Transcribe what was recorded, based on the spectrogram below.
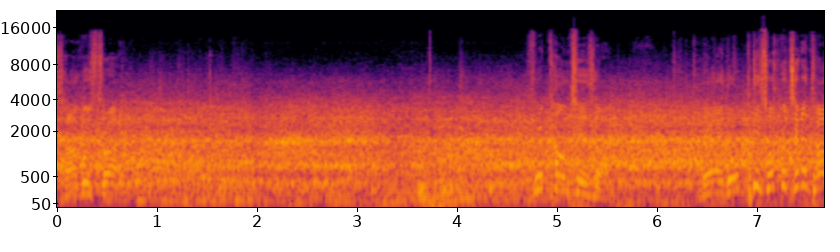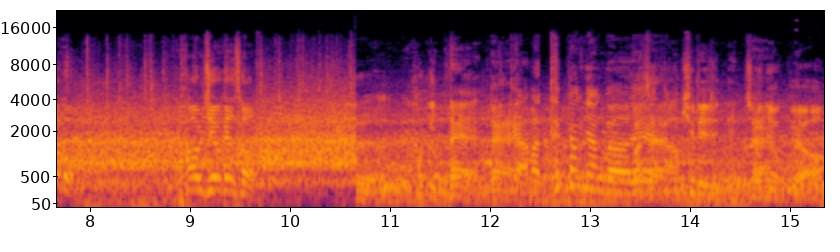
4구 스트라이크. 풀 카운트에서 내야의 높이 솟구치는 타구. 파울 지역에서 하고 있는데 네, 이게 아마 태평양과의 맞아요. 한국 시리즈 전이었고요.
